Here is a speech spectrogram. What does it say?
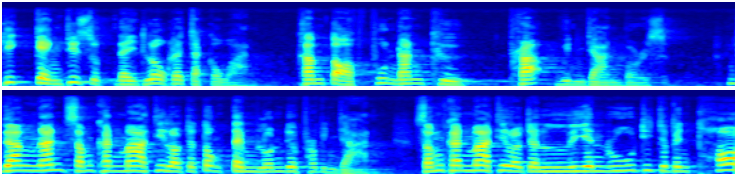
ที่เก่งที่สุดในโลกและจักรวาลคำตอบผู้นั้นคือพระวิญญาณบริสุทธิ์ ดังนั้นสำคัญมากที่เราจะต้องเต็มล้นด้วยพระวิญญาณสำคัญมากที่เราจะเรียนรู้ที่จะเป็นท่อ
